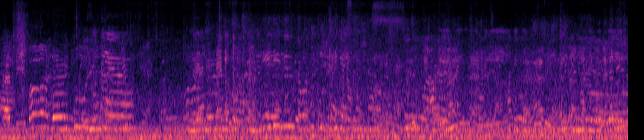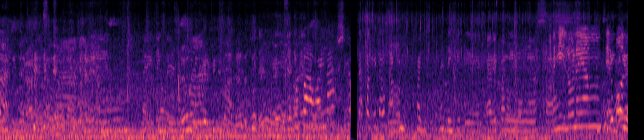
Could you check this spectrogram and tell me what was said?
Happy birthday to you. Ari pangimong nga sa Nahilo na yung cellphone.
